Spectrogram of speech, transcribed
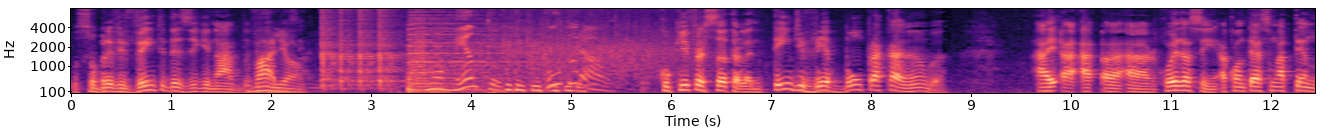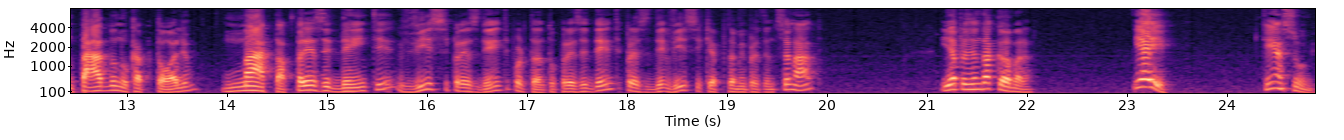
O sobrevivente designado. Vale, ó. Momento cultural. Com Kiefer Sutherland. Tem de ver, é bom pra caramba. A, a, a, a coisa assim, acontece um atentado no Capitólio, mata presidente, vice-presidente, portanto, presidente, presidente, vice, que é também presidente do Senado, e a presidente da Câmara. E aí? Quem assume?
